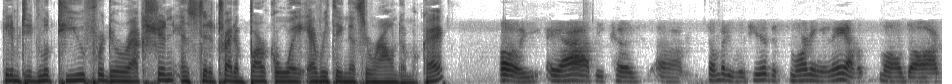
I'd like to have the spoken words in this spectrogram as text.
Get him to look to you for direction instead of try to bark away everything that's around him. Okay. Oh yeah, because um, somebody was here this morning and they have a small dog,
